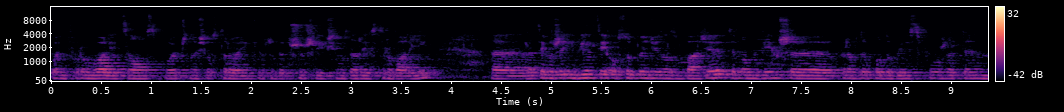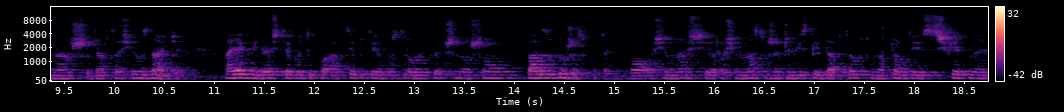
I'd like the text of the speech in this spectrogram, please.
poinformowali całą społeczność Ostrołęki, żeby przyszli i się zarejestrowali. E, Dlatego, że im więcej osób będzie nas w bazie, tym mamy większe prawdopodobieństwo, że ten nasz dawca się znajdzie. A jak widać, tego typu akcje tutaj w Ostrołęce przynoszą bardzo duży skutek, bo 18, 18 rzeczywistych dawców to naprawdę jest świetny,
